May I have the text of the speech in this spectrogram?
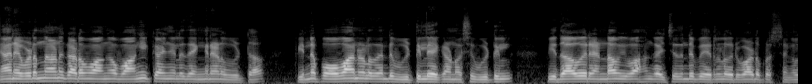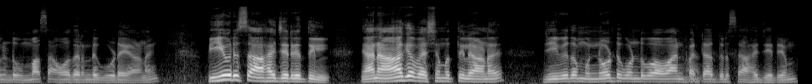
ഞാൻ എവിടെ നിന്നാണ് കടം വാങ്ങുക? വാങ്ങിക്കഴിഞ്ഞാൽ ഇത് എങ്ങനെയാണ് വീട്ടുക? പിന്നെ പോകാനുള്ളത് എന്റെ വീട്ടിലേക്കാണ്. പക്ഷേ വീട്ടിൽ പിതാവ് രണ്ടാം വിവാഹം കഴിച്ചതിന്റെ പേരിൽ ഒരുപാട് പ്രശ്നങ്ങളുണ്ട്. ഉമ്മ സഹോദരന്റെ കൂടെയാണ്. അപ്പം ഈ ഒരു സാഹചര്യത്തിൽ ഞാൻ ആകെ വിഷമത്തിലാണ് ജീവിതം മുന്നോട്ട് കൊണ്ടുപോകാൻ പറ്റാത്തൊരു സാഹചര്യം.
